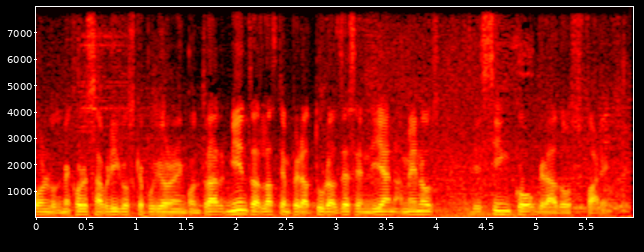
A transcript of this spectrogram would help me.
con los mejores abrigos que pudieron encontrar mientras las temperaturas descendían a menos de 5 grados Fahrenheit.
